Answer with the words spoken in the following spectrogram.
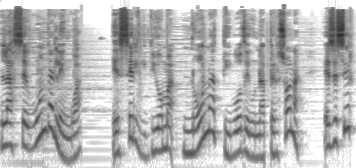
La segunda lengua es el idioma no nativo de una persona, es decir,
